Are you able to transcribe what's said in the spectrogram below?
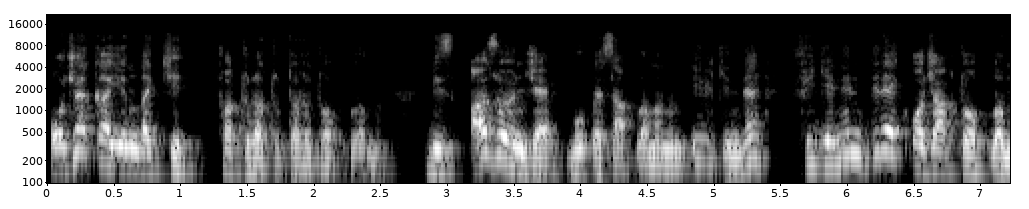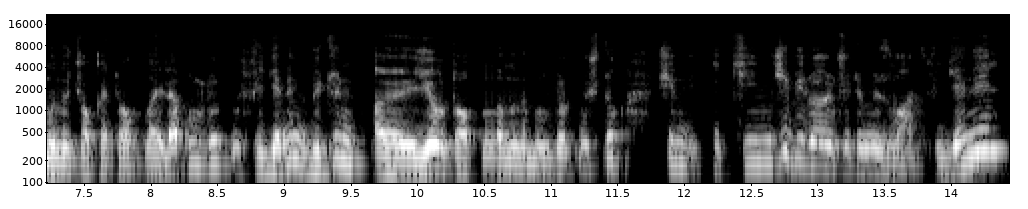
Ocak ayındaki fatura tutarı toplamı. Biz az önce bu hesaplamanın ilkinde Figen'in direkt Ocak toplamını çok toplayla buldurmuş. Figen'in bütün e, yıl toplamını buldurtmuştuk. Şimdi ikinci bir ölçütümüz var. Figen'in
